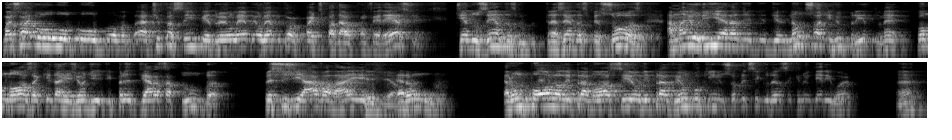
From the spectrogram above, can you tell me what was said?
Mas só o, o, o, tipo assim, Pedro, eu lembro, eu lembro que eu participava da Confereste, tinha 200, 300 pessoas, a maioria era de, de, de, não só de Rio Preto, né? como nós aqui da região de, de, de Araçatuba, prestigiava lá e era um, era um polo ali para nós se reunir para ver um pouquinho sobre segurança aqui no interior. Né?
